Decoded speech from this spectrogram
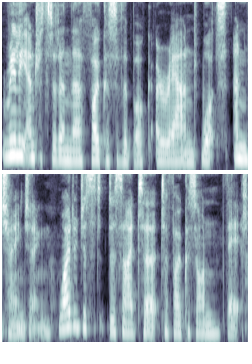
Really interested in the focus of the book around what's unchanging. Why did you decide to, to focus on that?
